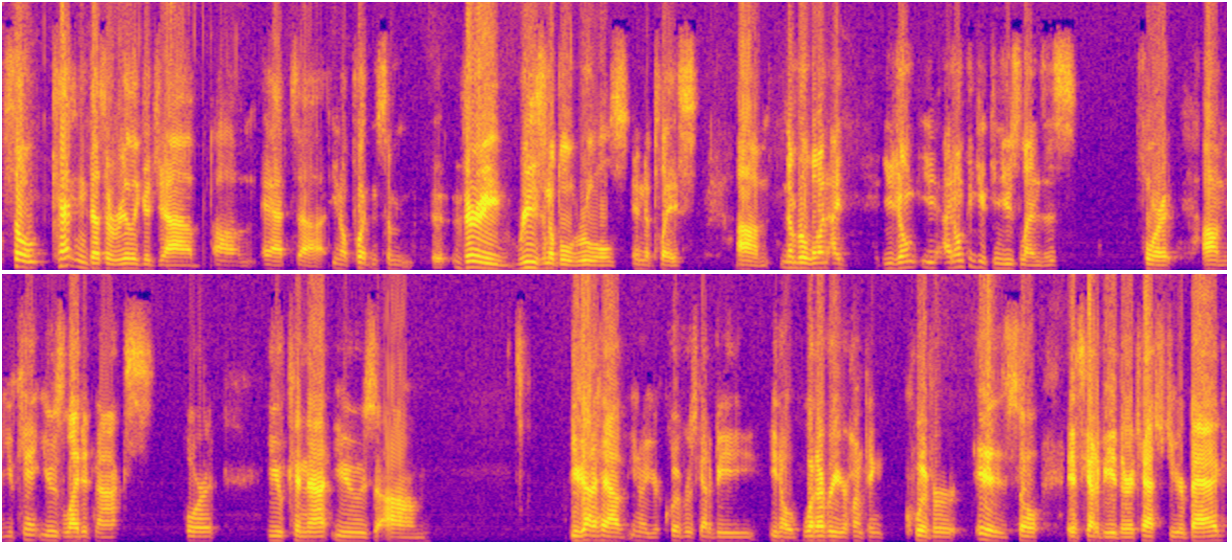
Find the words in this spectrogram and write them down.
so Kenton does a really good job um, at uh, you know putting some uh, very reasonable rules into place. Um, number one, I you don't I don't think you can use lenses for it. Um, you can't use lighted nocks for it. You cannot use. Um, you got to have you know your quiver's got to be you know whatever your hunting quiver is. So it's got to be either attached to your bag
